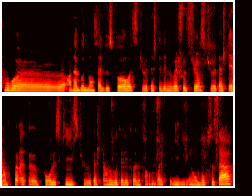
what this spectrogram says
euh, pour un abonnement salle de sport, si tu veux t'acheter des nouvelles chaussures, si tu veux t'acheter un pad pour le ski, si tu veux t'acheter un nouveau téléphone. Enfin, bref, ils remboursent ça.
